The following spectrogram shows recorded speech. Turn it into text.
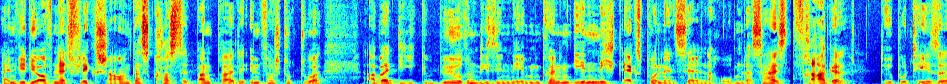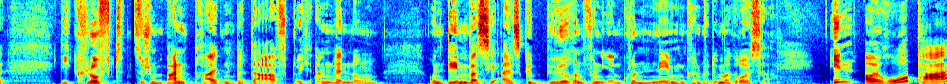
ein Video auf Netflix schauen. Das kostet Bandbreite, Infrastruktur. Aber die Gebühren, die sie nehmen können, gehen nicht exponentiell nach oben. Das heißt, Frage, Hypothese, die Kluft zwischen Bandbreitenbedarf durch Anwendungen und dem, was sie als Gebühren von ihren Kunden nehmen können, wird immer größer. In Europa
